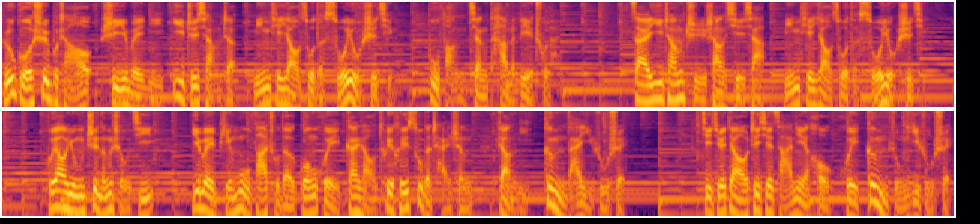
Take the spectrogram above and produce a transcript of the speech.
如果睡不着是因为你一直想着明天要做的所有事情，不妨将它们列出来，在一张纸上写下明天要做的所有事情。不要用智能手机，因为屏幕发出的光会干扰褪黑素的产生，让你更难以入睡。解决掉这些杂念后，会更容易入睡。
